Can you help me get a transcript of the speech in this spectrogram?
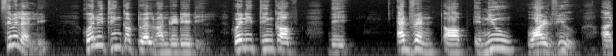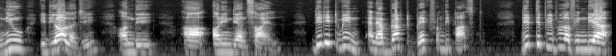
Similarly, when we think of 1200 AD, when we think of the advent of a new worldview, a new ideology on the uh, on Indian soil, did it mean an abrupt break from the past? Did the people of India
